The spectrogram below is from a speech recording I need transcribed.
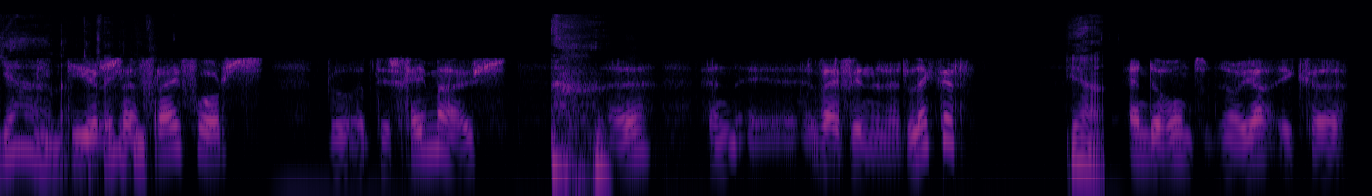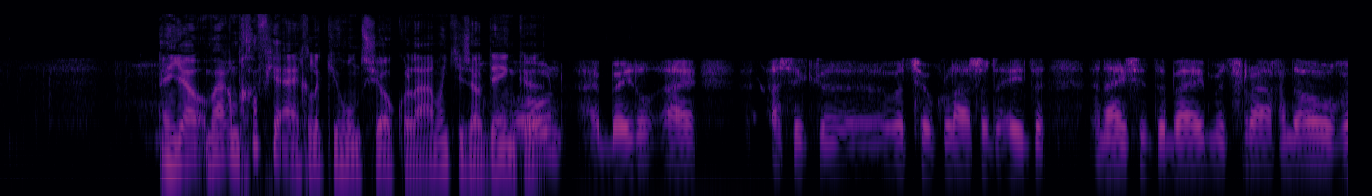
Ja, nou, dat weet Dieren ik zijn niet. vrij fors. Ik bedoel, het is geen muis. En eh, wij vinden het lekker. Ja. En de hond, nou ja, ik... eh, En jou, waarom gaf je eigenlijk je hond chocola? Want je zou denken... Gewoon, hij bedel, hij, als ik eh, wat chocola zat te eten en hij zit erbij met vragende ogen,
